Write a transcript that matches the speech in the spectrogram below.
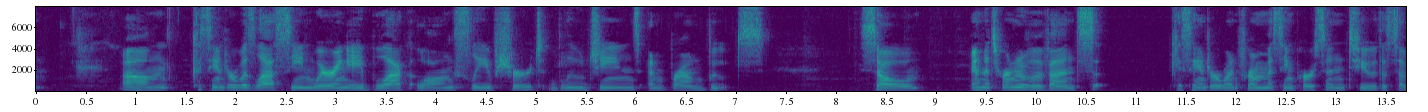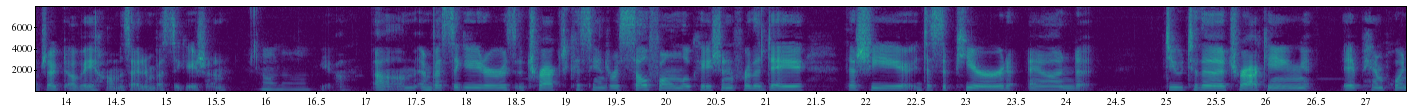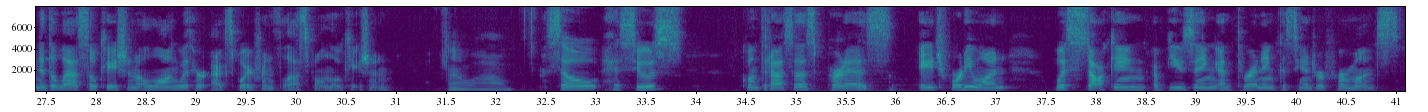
Um, Cassandra was last seen wearing a black long sleeve shirt, blue jeans, and brown boots. So, in a turn of events, Cassandra went from missing person to the subject of a homicide investigation. Oh no. Yeah. Um, investigators tracked Cassandra's cell phone location for the day that she disappeared, and due to the tracking, it pinpointed the last location along with her ex boyfriend's last phone location. Oh wow. So, Jesus Contreras Perez, age 41, was stalking, abusing, and threatening Cassandra for months.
